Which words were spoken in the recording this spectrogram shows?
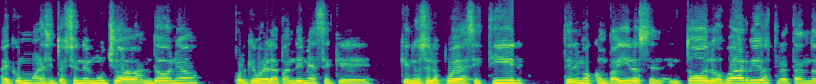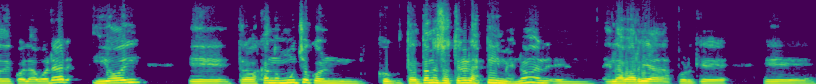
hay como una situación de mucho abandono, porque bueno, la pandemia hace que, no se los puede asistir. Tenemos compañeros en, todos los barrios tratando de colaborar y hoy eh, trabajando mucho con, tratando de sostener las pymes ¿no? en, en las barriadas, porque eh,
